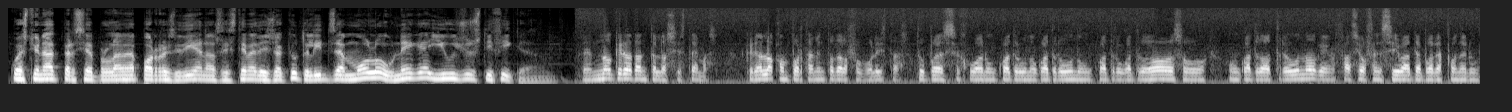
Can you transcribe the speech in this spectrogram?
Qüestionat per si el problema pot residir en el sistema de joc que utilitza, Molo ho nega i ho justifica. No creo tanto en los sistemas, creo en los comportamientos de los futbolistas. Tú puedes jugar un 4-1-4-1, un 4-4-2 o un 4-2-3-1, que en fase ofensiva te puedes poner un,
